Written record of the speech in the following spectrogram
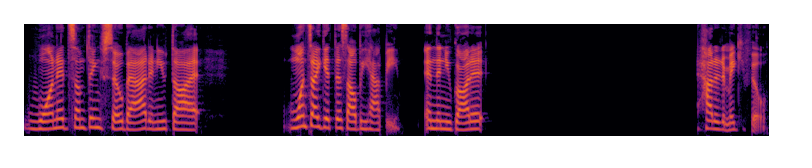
wanted something so bad and you thought, once I get this, I'll be happy? And then you got it? How did it make you feel?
